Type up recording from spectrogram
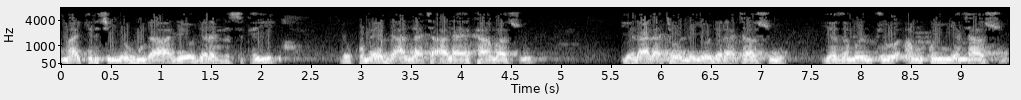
makircin yahudawa da yaudarar da suka yi da kuma yadda Allah ta'ala ya kama su ya lalata wannan yaudara ta su ya zamanto an kunyata su.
